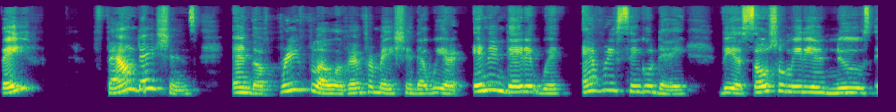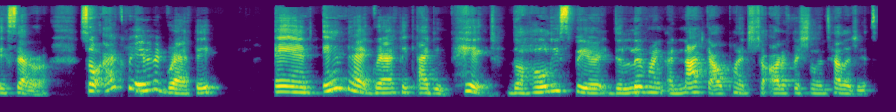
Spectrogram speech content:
faith, foundations, and the free flow of information that we are inundated with every single day via social media, news, etc. So I created a graphic and in that graphic, I depict the Holy Spirit delivering a knockout punch to artificial intelligence.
